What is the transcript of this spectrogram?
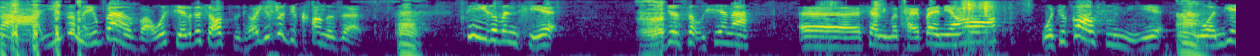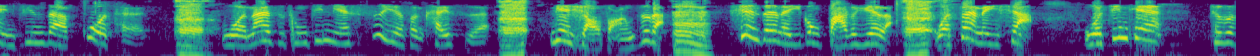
啊，一直没办法，我写了个小纸条，一直就扛着这。嗯，第一个问题，我呃，就首先呢，呃，向你们台拜年喽，我就告诉你，嗯。我念经的过程。嗯我呢是从今年四月份开始呃，念小房子的，嗯。现在呢一共八个月了。哎我算了一下，我今天就是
